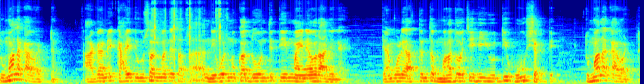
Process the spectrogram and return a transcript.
तुम्हाला काय वाटतं? आगामी काही दिवसांमध्येच आता निवडणुका दोन ते तीन महिन्यावर आलेल्या आहेत. त्यामुळे अत्यंत महत्त्वाची ही युती होऊ शकते. तुम्हाला काय वाटतं?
